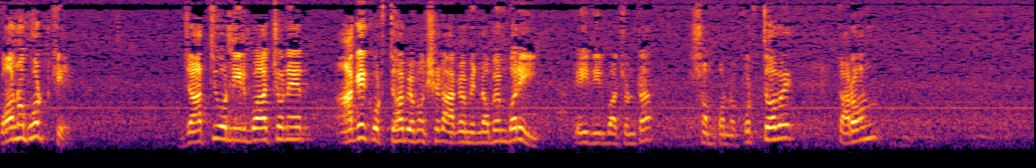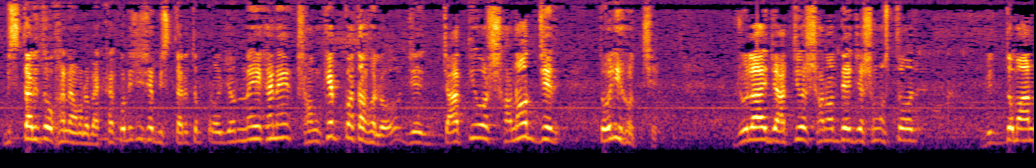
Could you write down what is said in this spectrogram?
গণভোটকে জাতীয় নির্বাচনের আগে করতে হবে এবং সেটা আগামী নভেম্বরেই এই নির্বাচনটা সম্পন্ন করতে হবে। কারণ বিস্তারিত ওখানে আমরা ব্যাখ্যা করেছি, সে বিস্তারিত প্রয়োজন নেই। এখানে সংক্ষেপ কথা হলো যে জাতীয় সনদ যে তৈরি হচ্ছে, জুলাই জাতীয় সনদে যে সমস্ত বিদ্যমান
